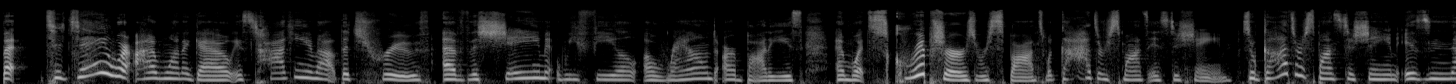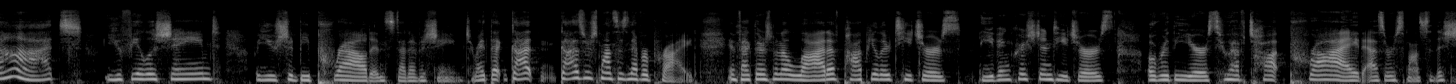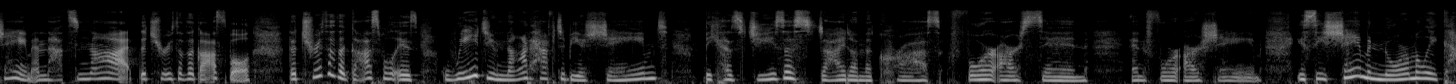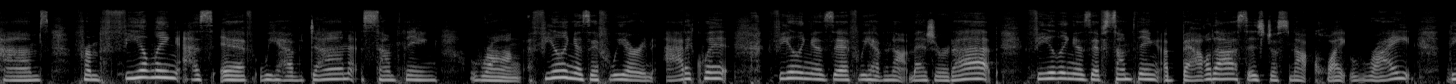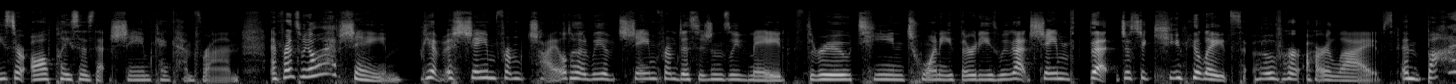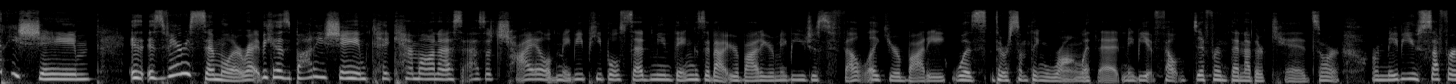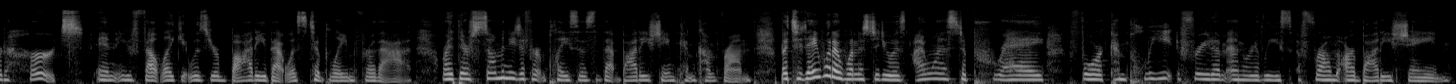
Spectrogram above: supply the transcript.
But Today, where I want to go is talking about the truth of the shame we feel around our bodies and what scripture's response, what God's response is to shame. So, God's response to shame is not you feel ashamed, you should be proud instead of ashamed, right? That God God's response is never pride. In fact, there's been a lot of popular teachers, even Christian teachers over the years who have taught pride as a response to the shame, and that's not the truth of the gospel. The truth of the gospel is we do not have to be ashamed because Jesus died on the cross for our sin and for our shame. You see, shame normally comes from feeling as if we have done something wrong, feeling as if we are inadequate, feeling as if we have not measured up, feeling as if something about us is just not quite right. These are all places that shame can come from. And friends, we all have shame. We have shame from childhood. We have shame from decisions we've made through teen, 20, 30s. We've got shame that just accumulates over our lives. And body shame is, is very similar, right? Because body shame could come on us as a child. Maybe people said mean things about your body, or maybe you just felt like your body was, there was something wrong with it. Maybe it felt different than other kids, or, or maybe you suffered hurt and you felt like it was your body that was to blame for that, right? There's so many different places that body shame can come from. But today, what I want us to do is I want us to pray for complete freedom and release from our body shame,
